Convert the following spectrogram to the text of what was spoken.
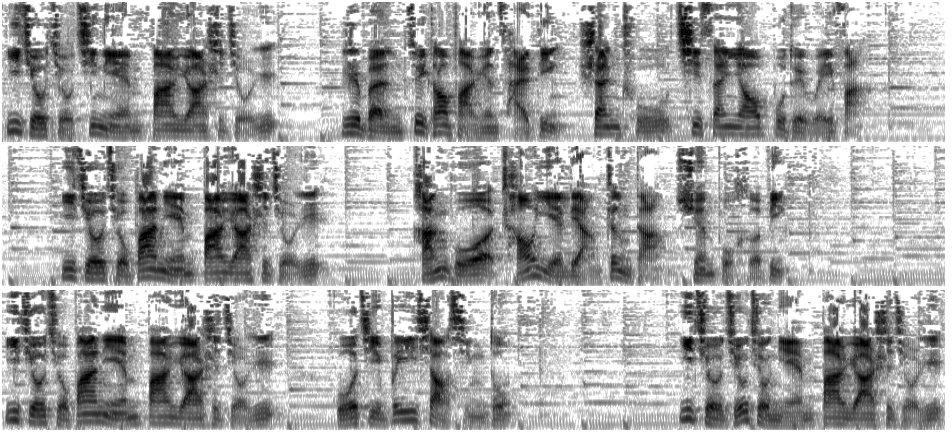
一九九七年八月二十九日，日本最高法院裁定删除七三幺部队违法。一九九八年八月二十九日，韩国朝野两政党宣布合并。一九九八年八月二十九日，国际微笑行动。一九九九年八月二十九日，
